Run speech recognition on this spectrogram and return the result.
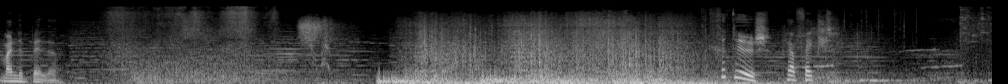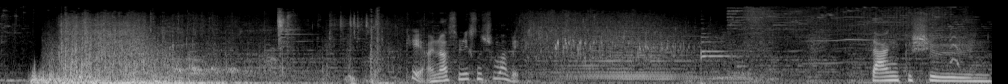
meine Bälle. Kritisch. Perfekt. Okay, einer ist wenigstens schon mal weg. Dankeschön.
